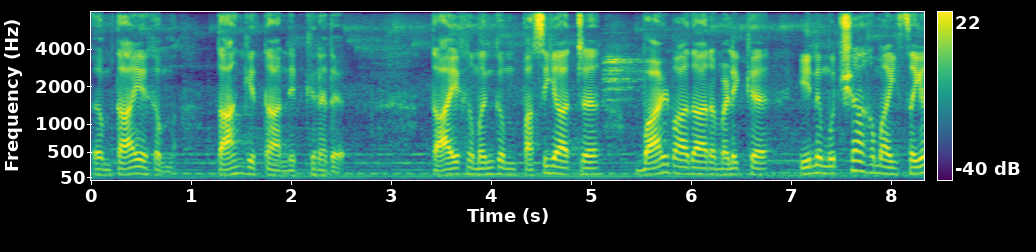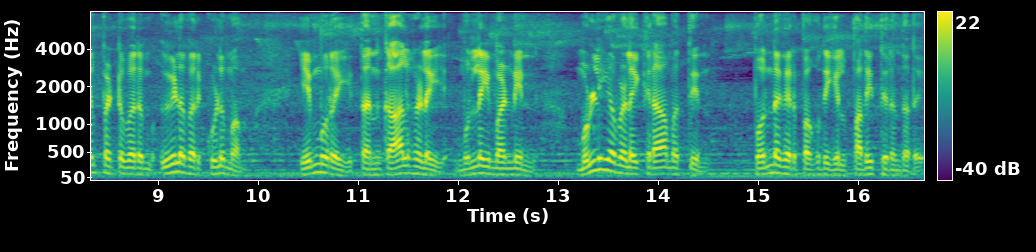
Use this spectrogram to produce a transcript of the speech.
எம் தாயகம் தாங்கித்தான் நிற்கிறது. தாயகமெங்கும் பசியாற்ற வாழ்வாதாரம் அளிக்க இன்னும் உற்சாகமாய் செயல்பட்டு வரும் ஈழவர் குழுமம் இம்முறை தன் கால்களை முல்லை மண்ணின் முள்ளியவளை கிராமத்தின் பொன்னகர் பகுதியில் பதித்திருந்தது.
